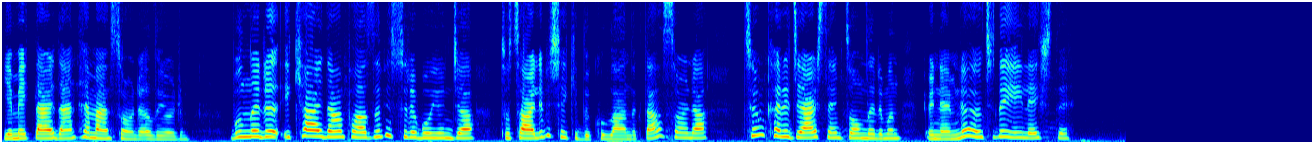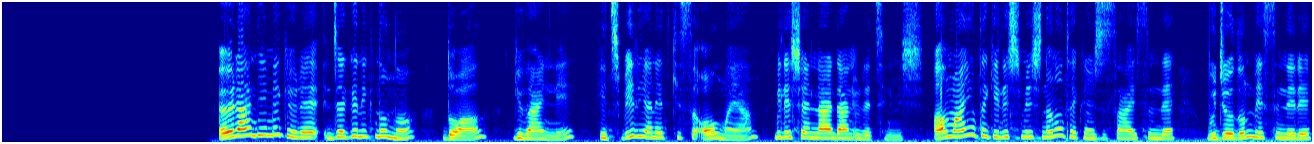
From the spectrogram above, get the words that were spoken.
yemeklerden hemen sonra alıyorum. Bunları iki aydan fazla bir süre boyunca tutarlı bir şekilde kullandıktan sonra tüm karaciğer semptomlarımın önemli ölçüde iyileşti. Öğrendiğime göre Jaganik Nono doğal, güvenli, hiçbir yan etkisi olmayan bileşenlerden üretilmiş. Almanya'da gelişmiş nanoteknoloji sayesinde vücudun besinleri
